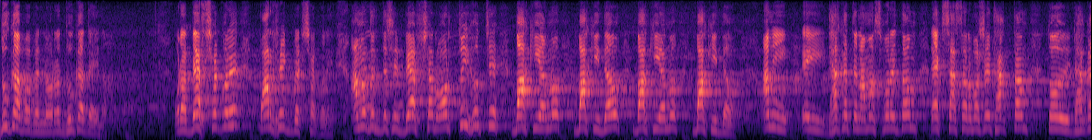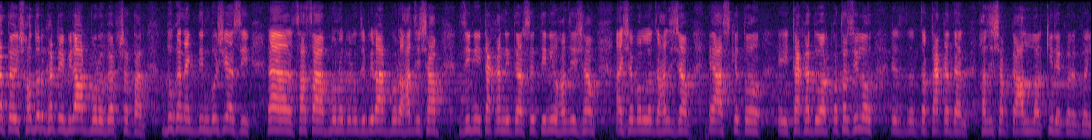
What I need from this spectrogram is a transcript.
ধোকা পাবেন না, ওরা ধোকা দেয় না। ওরা ব্যবসা করে পারফেক্ট ব্যবসা করে। আমাদের দেশের ব্যবসার অর্থই হচ্ছে, বাকি আনো, বাকি দাও, বাকি আনো, বাকি দাও। আমি এই ঢাকাতে নামাজ পড়াইতাম, এক চাচার বাসায় থাকতাম, তো ঢাকাতে ওই সদরঘাটে বিরাট বড় ব্যবসা তার। দোকানে একদিন বসে আছি চাচা মনে করেন যে বিরাট বড় হাজি সাহেব, যিনি টাকা নিতে আসে তিনিও হাজি সাহেব। এসে বলল যে, হাজি সাহেব আজকে তো এই টাকা দেওয়ার কথা ছিল তো টাকা দেন। হাজি সাহেবকে আল্লাহর কিরে করে কই,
